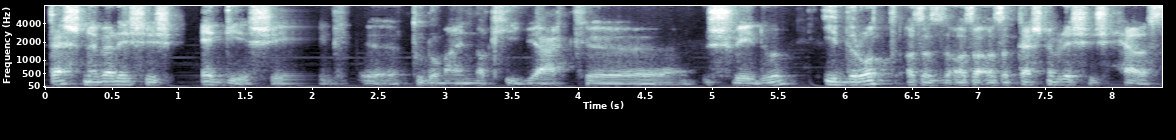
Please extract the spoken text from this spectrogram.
testnevelés és egészség tudománynak hívják svédül. Idrot, az, az, az, az a testnevelés és health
